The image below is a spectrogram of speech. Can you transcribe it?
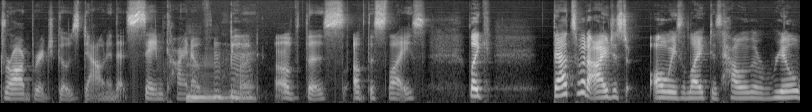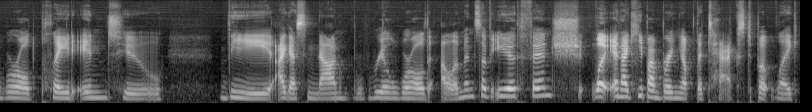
drawbridge goes down in that same kind of beat of this of the slice. Like that's what I just always liked is how the real world played into the I guess non real world elements of Edith Finch. Like, and I keep on bringing up the text, but like,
